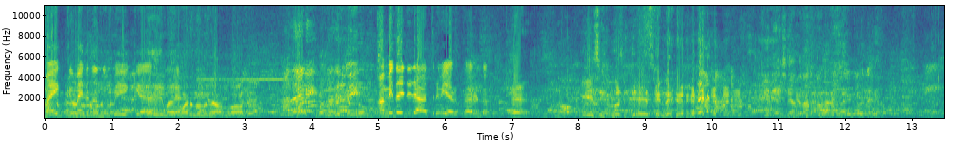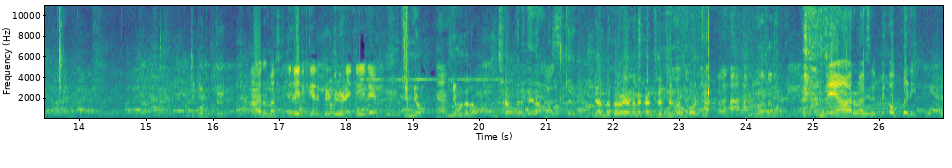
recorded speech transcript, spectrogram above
മയക്കുമരുന്നൊന്നും ഏയ് ഉപയോഗിക്കാറില്ല. മയക്കുമരുന്നൊന്നുമില്ല. മയക്കുമരുന്ന് രാത്രി വിയർക്കാറുണ്ടോ? ആറു മാസത്തിലൊരിക്കൽ ബ്ലഡ് ഡൊണേറ്റ് ചെയ്തേ. ഇഞ്ഞോ? ആ? മുതലോ? ഇൻഷാ അള്ളാ. ഞാൻ അന്നത്തെ വേദനക്കനുസരിച്ചുണ്ടാവും ബാക്കി. ഏ ആറു മാസം. പെ- ഒപ്പടി ഓക്കെ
